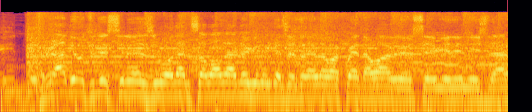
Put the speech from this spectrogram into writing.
dın. Radyo Tülesi'niz modern sabahlarda günün gazetelerine bakmaya devam ediyoruz sevgili dinleyiciler.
